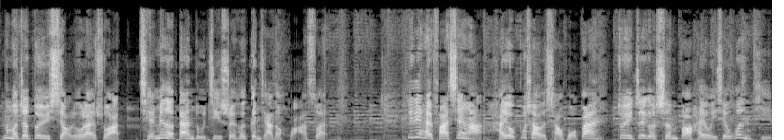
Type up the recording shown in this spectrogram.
那么这对于小刘来说啊，前面的单独计税会更加的划算。丽丽还发现啊，还有不少的小伙伴对这个申报还有一些问题，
